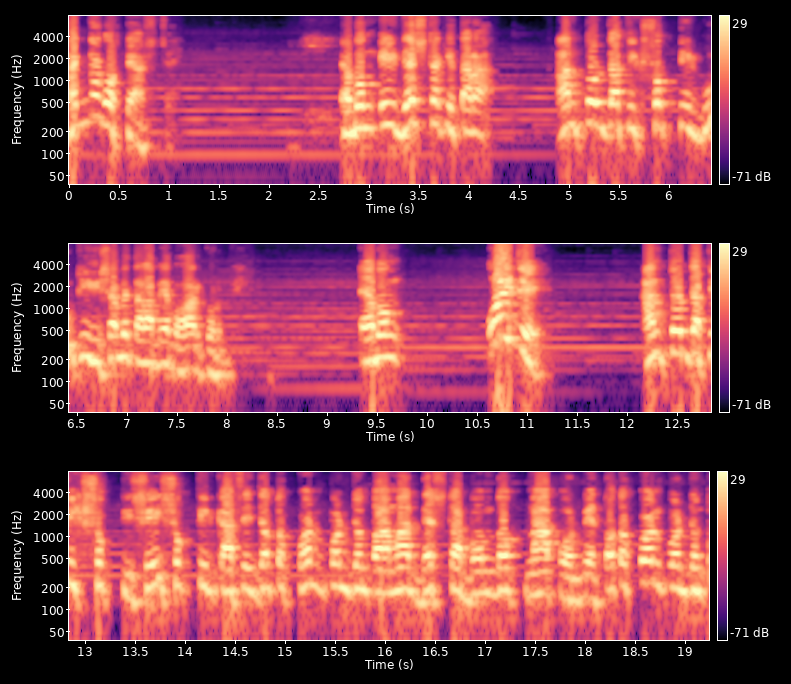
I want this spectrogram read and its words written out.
ভাগ্য করতে আসছে। এবং এই দেশটাকে তারা আন্তর্জাতিক শক্তির গুটি হিসাবে তারা ব্যবহার করবে। এবং ওই যে আন্তর্জাতিক শক্তি, সেই শক্তির কাছে যতক্ষণ পর্যন্ত আমার দেশটা বন্ধক না পড়বে, ততক্ষণ পর্যন্ত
